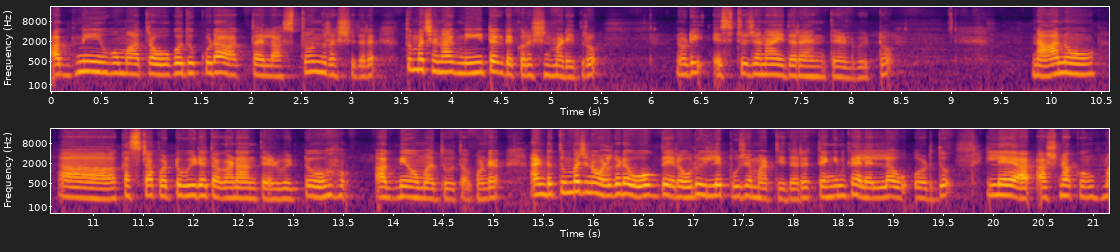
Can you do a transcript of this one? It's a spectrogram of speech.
ಅಗ್ನಿ ಹೋಮ ಹತ್ರ ಹೋಗೋದಕ್ಕೂ ಕೂಡ ಆಗ್ತಾಯಿಲ್ಲ ಅಷ್ಟೊಂದು ರಶ್ ಇದ್ದಾರೆ ತುಂಬ ಚೆನ್ನಾಗಿ ನೀಟಾಗಿ ಡೆಕೋರೇಷನ್ ಮಾಡಿದರು. ನೋಡಿ ಎಷ್ಟು ಜನ ಇದ್ದಾರೆ ಅಂತ ಹೇಳ್ಬಿಟ್ಟು ನಾನು ಕಷ್ಟಪಟ್ಟು ವೀಡಿಯೋ ತಗೋಣ ಅಂತ ಹೇಳ್ಬಿಟ್ಟು ಅಗ್ನಿ ಹೋಮದ್ದು ತಗೊಂಡೆ. ಆ್ಯಂಡ್ ತುಂಬ ಜನ ಒಳಗಡೆ ಹೋಗದೆ ಇರೋರು ಇಲ್ಲೇ ಪೂಜೆ ಮಾಡ್ತಿದ್ದಾರೆ. ತೆಂಗಿನಕಾಯಲ್ಲೆಲ್ಲ ಒಡೆದು ಇಲ್ಲೇ ಅರ್ಶಿನ ಕುಂಕುಮ,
